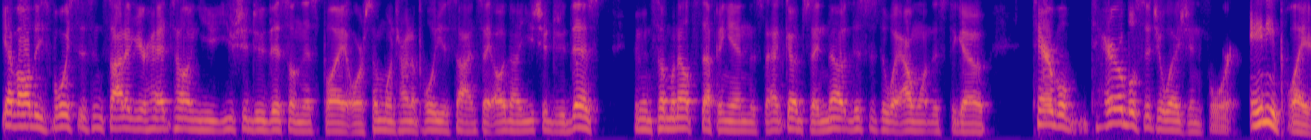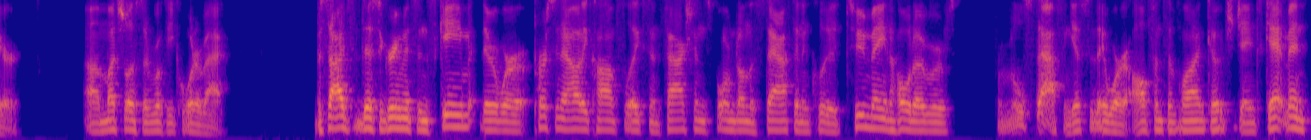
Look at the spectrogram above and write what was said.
you have all these voices inside of your head telling you you should do this on this play, or someone trying to pull you aside and say, "Oh no, you should do this," and then someone else stepping in, the head coach say, "No, this is the way I want this to go." Terrible, terrible situation for any player, uh, much less a rookie quarterback. Besides the disagreements in scheme, there were personality conflicts and factions formed on the staff that included two main holdovers from old staff. And guess who they were? Offensive line coach James Campen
